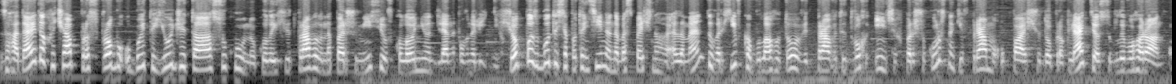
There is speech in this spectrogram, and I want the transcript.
Згадайте хоча б про спробу убити Юджі та Сукуну, коли їх відправили на першу місію в колонію для неповнолітніх. Щоб позбутися потенційно небезпечного елементу, верхівка була готова відправити двох інших першокурсників прямо у пащу до прокляття особливого рангу.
